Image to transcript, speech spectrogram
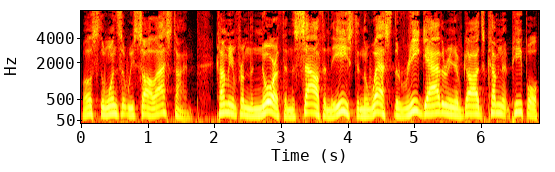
Well, it's the ones that we saw last time. Coming from the north and the south and the east and the west, the regathering of God's covenant people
